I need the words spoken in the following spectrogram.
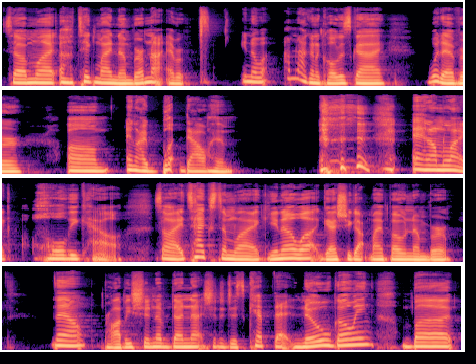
So I'm like, oh, take my number. I'm not ever, you know what? I'm not going to call this guy, whatever. Um, and I butt dial him. and I'm like, holy cow. So I text him like, you know what? Guess you got my phone number. Now, probably shouldn't have done that. Should have just kept that no going, but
